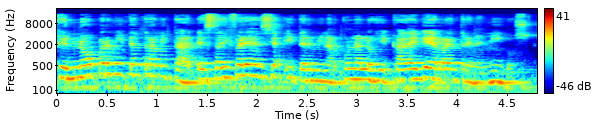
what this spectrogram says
que no permiten tramitar esta diferencia y terminar con la lógica de guerra entre enemigos.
